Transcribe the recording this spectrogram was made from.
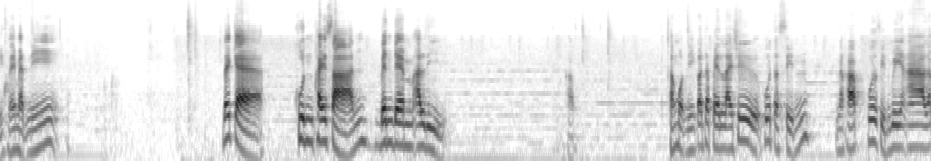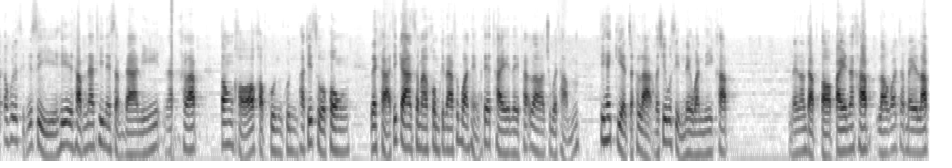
4 ในแมตช์นี้ ได้แก่คุณไพศาลเบนเดมอาลีครับทั้งหมดนี้ก็จะเป็นรายชื่อผู้ตัดสินนะครับผู้ตัดสิน VR แล้วก็ผู้ตัดสินที่ 4 ที่ทำหน้าที่ในสัปดาห์นี้นะครับ ต้องขอขอบคุณคุณพัทิตสุวพงศ์เลขาธิการสมาคมกีฬาฟุตบอลแห่งประเทศไทยในพระราชูปถัมภ์ ที่ให้เกียรติจักรหลากรายชื่อผู้ตัดสินในวันนี้ครับ ในลำดับต่อไปนะครับ เราก็จะไปรับ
